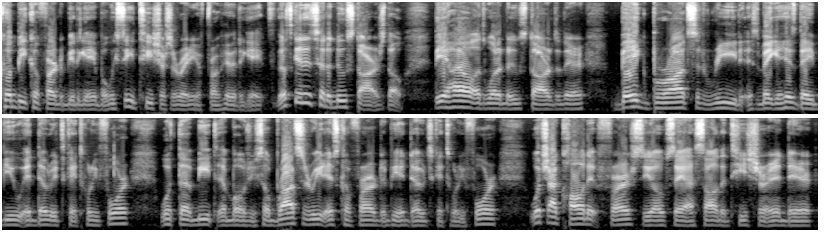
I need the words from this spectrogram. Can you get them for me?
could be confirmed to be the game, but we see t-shirts already from him in the game. Let's get into the new stars though. The hell is one of the new stars in there. Big Bronson Reed is making his debut in WK24 with the meat emoji. So Bronson Reed is confirmed to be in WK24, which I called it first. You know I'm saying? I saw the t-shirt in there.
